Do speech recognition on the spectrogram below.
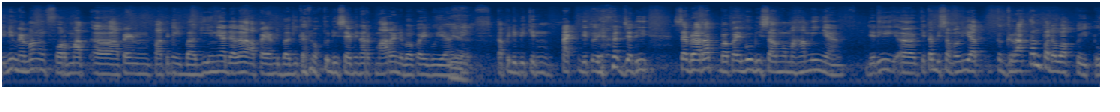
Ini memang format eh, apa yang Pak Timi bagi ini adalah apa yang dibagikan waktu di seminar kemarin ya Bapak Ibu ya. Iya. Ini tapi dibikin pack gitu ya. Jadi saya berharap Bapak Ibu bisa memahaminya. Jadi eh, kita bisa melihat kegerakan pada waktu itu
